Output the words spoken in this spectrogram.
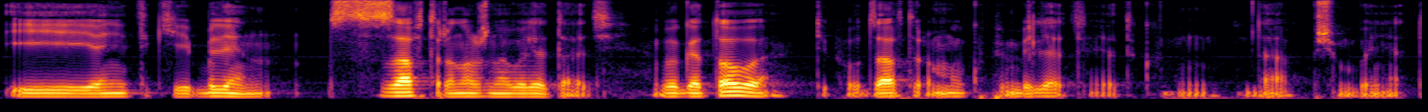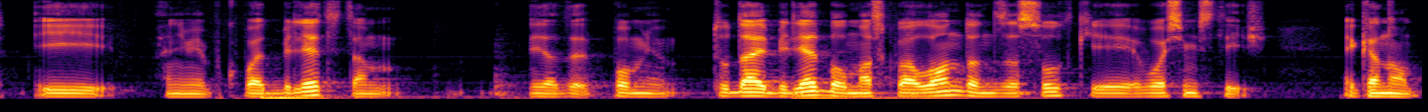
И они такие, блин, завтра нужно вылетать. Вы готовы? Типа, вот завтра мы купим билет. Я такой, «М, да, почему бы нет. И они мне покупают билеты, там, я помню, туда билет был Москва-Лондон за сутки 80 тысяч, эконом.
